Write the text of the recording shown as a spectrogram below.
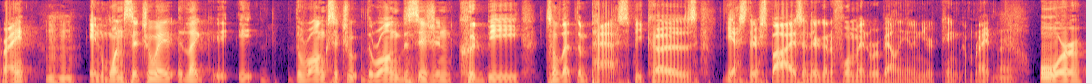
Right? Mm-hmm. In one situation, like it, it, the wrong situ, the wrong decision could be to let them pass because yes, they're spies and they're going to foment rebellion in your kingdom, right? right? Or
